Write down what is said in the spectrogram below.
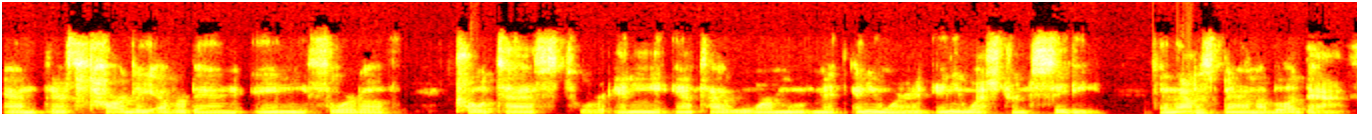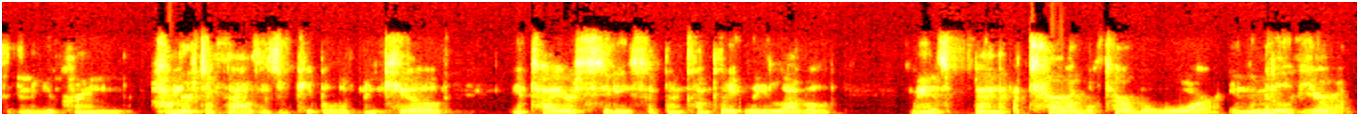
and there's hardly ever been any sort of protest or any anti war movement anywhere in any Western city. And that has been a bloodbath in the Ukraine. Hundreds of thousands of people have been killed. Entire cities have been completely leveled. I mean, it's been a terrible, terrible war in the middle of Europe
